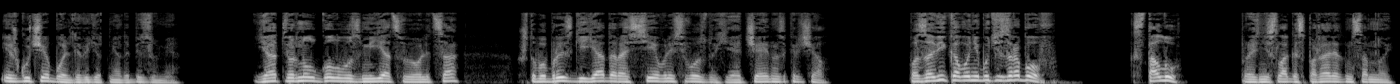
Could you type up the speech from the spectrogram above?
и жгучая боль доведет меня до безумия. Я отвернул голову змея от своего лица, чтобы брызги яда рассеивались в воздухе, и отчаянно закричал. «Позови кого-нибудь из рабов!» «К столу!» — произнесла госпожа рядом со мной.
